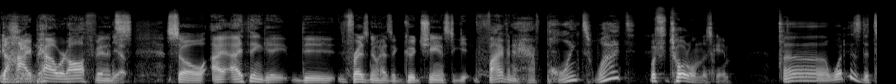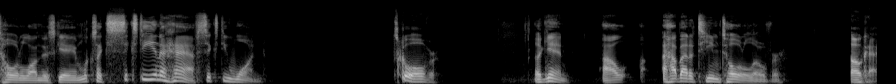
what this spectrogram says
The high powered offense. So I, I think it, the Fresno has a good chance to get five and a half points. What? What's the total in this game? Uh, what is the total on this game? Looks like 60 and a half, 61. Let's go over. Again, I'll. How about a team total over? Okay.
